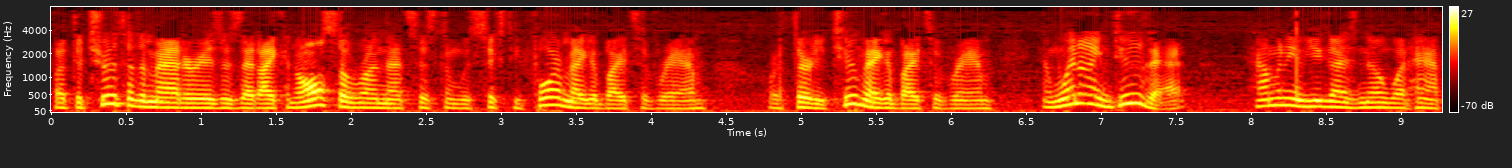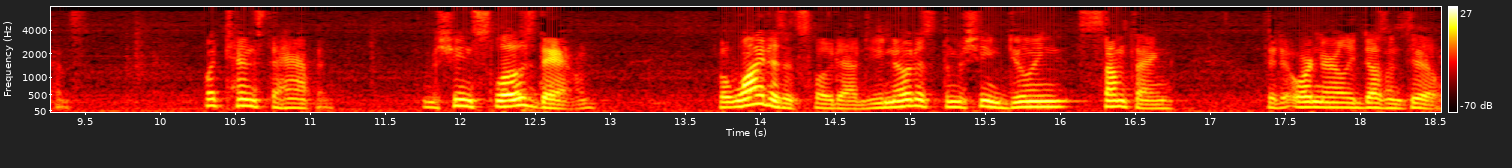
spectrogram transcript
But the truth of the matter is, is that I can also run that system with 64 megabytes of RAM or 32 megabytes of RAM. And when I do that, how many of you guys know what happens? What tends to happen? The machine slows down. But why does it slow down? Do you notice the machine doing something that it ordinarily doesn't do?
